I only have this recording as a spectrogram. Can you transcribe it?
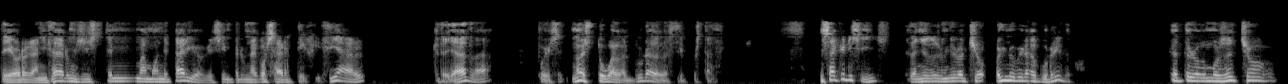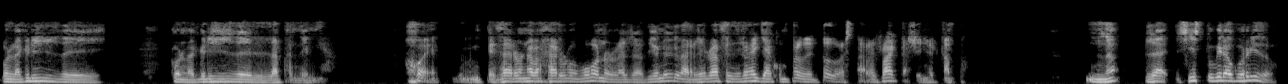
de organizar un sistema monetario, que es siempre una cosa artificial, creada, pues no estuvo a la altura de las circunstancias. Esa crisis, el año 2008, hoy no hubiera ocurrido. Fíjate lo que hemos hecho con la crisis de, con la crisis de la pandemia joder, empezaron a bajar los bonos, las acciones, la Reserva Federal ya compró de todo, hasta las vacas en el campo. No, o sea, si esto hubiera ocurrido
